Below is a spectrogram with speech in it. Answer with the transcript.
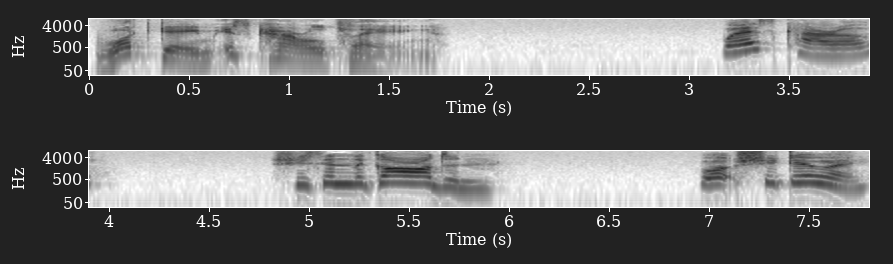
What game is Carol playing? Where's Carol? She's in the garden. What's she doing?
